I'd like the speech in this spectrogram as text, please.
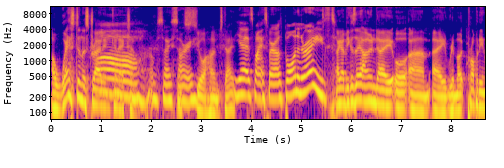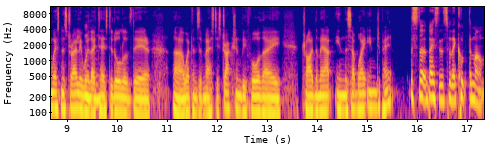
a Western Australian oh, connection. I'm so sorry. That's your home state. yeah, it's my it's where I was born and raised. Okay, because they owned a or um, a remote property in Western Australia where they tested all of their uh, weapons of mass destruction before they tried them out in the subway in Japan. That's the, basically that's where they cooked them up.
